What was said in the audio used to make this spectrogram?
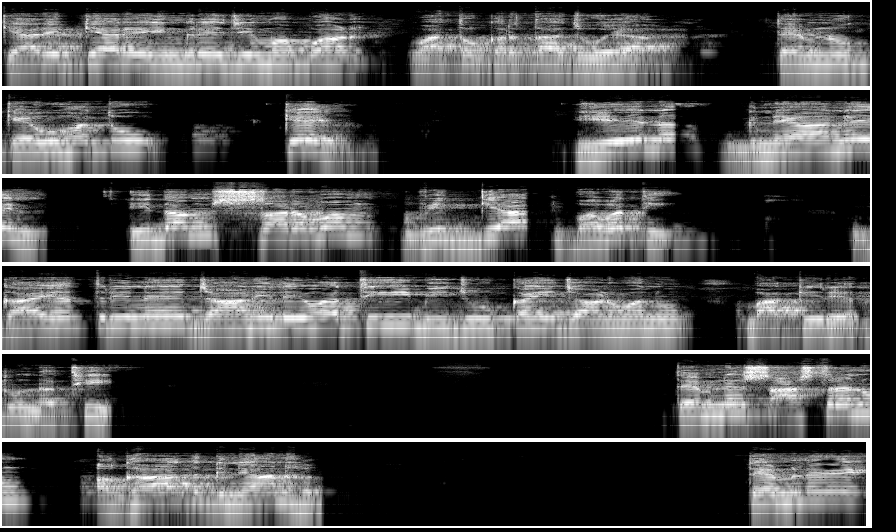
ક્યારેક ક્યારેક અંગ્રેજીમાં પણ વાતો કરતા જોયા. તેમનું કેવું હતું કે, યેન જ્ઞાનેન ઇદમ સર્વમ વિજ્ઞાત ભવતી. ગાયત્રીને જાણી લેવાથી બીજું કંઈ જાણવાનું બાકી રહેતું નથી. તેમને શાસ્ત્રનું અગાધ જ્ઞાન હતું. તેમને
